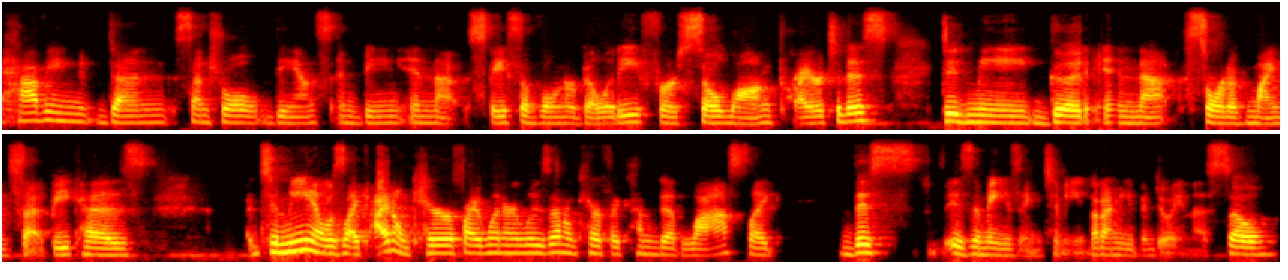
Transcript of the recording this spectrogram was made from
having done sensual dance and being in that space of vulnerability for so long prior to this did me good in that sort of mindset because to me i was like i don't care if i win or lose. I don't care if i come dead last. Like this is amazing to me that i'm even doing this. So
